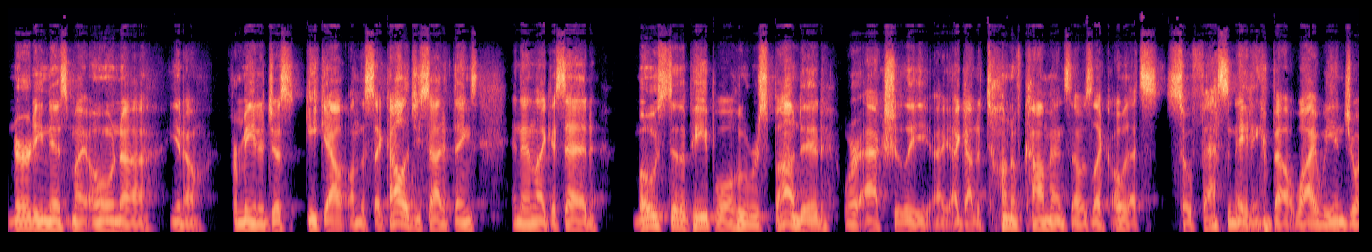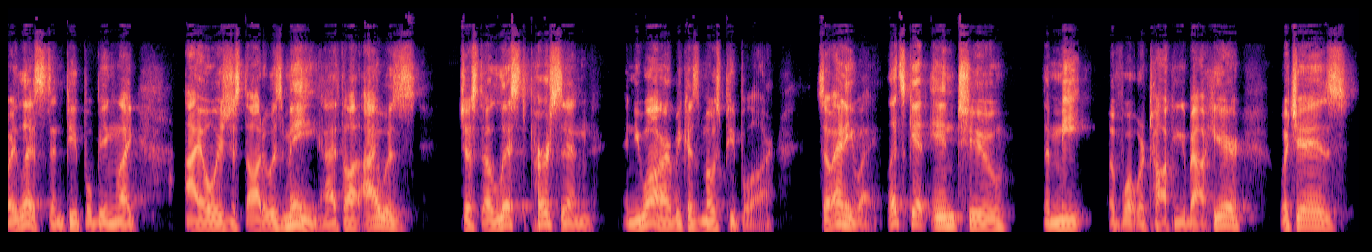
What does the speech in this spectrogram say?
nerdiness, my own, uh, you know, for me to just geek out on the psychology side of things. And then, like I said, most of the people who responded were actually I, I, got a ton of comments that was like oh that's so fascinating about why we enjoy lists and people being like I always just thought it was me. I thought I was just a list person, and you are because most people are. So, anyway, let's get into the meat of what we're talking about here, which is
